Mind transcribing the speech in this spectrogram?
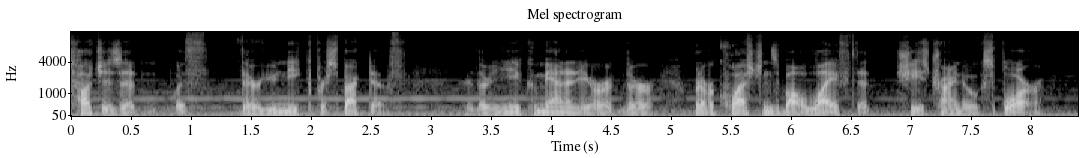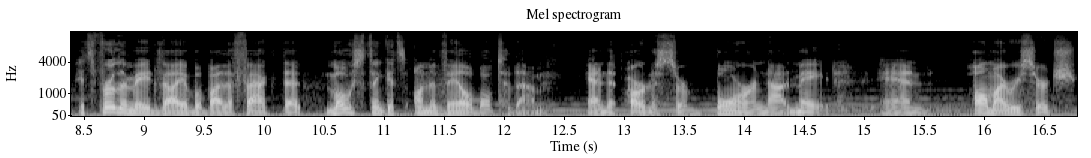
touches it with their unique perspective or their unique humanity or their whatever questions about life that she's trying to explore. It's further made valuable by the fact that most think it's unavailable to them and that artists are born, not made. And all my research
